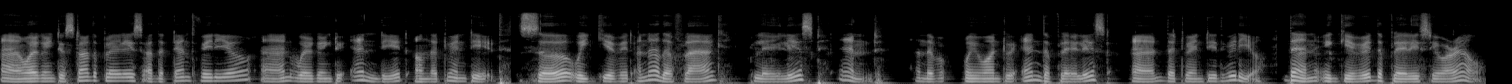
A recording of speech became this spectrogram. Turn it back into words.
and we're going to start the playlist at the 10th video and we're going to end it on the 20th so we give it another flag playlist end. And the, we want to end the playlist at the 20th video. Then we give it the playlist url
